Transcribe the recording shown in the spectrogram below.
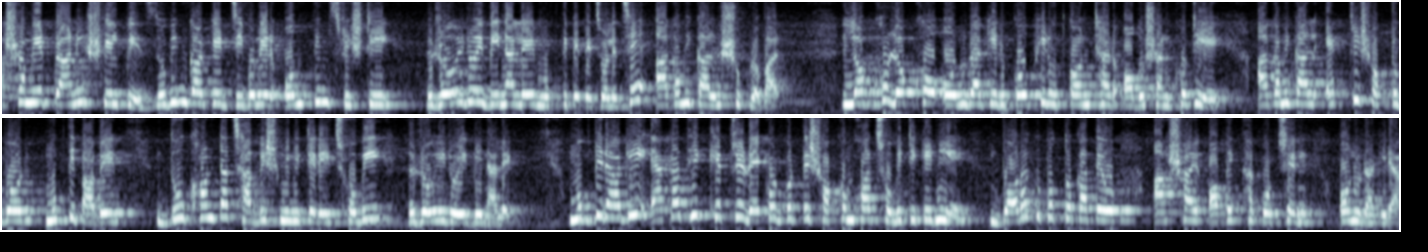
আসামের প্রাণী শিল্পী জুবিন গর্গের জীবনের অন্তিম সৃষ্টি রই রই বিনালে মুক্তি পেতে চলেছে আগামীকাল শুক্রবার। লক্ষ লক্ষ অনুরাগীর গভীর উৎকণ্ঠার অবসান ঘটিয়ে আগামীকাল একত্রিশ অক্টোবর মুক্তি পাবে দু ঘণ্টা ২৬ মিনিটের এই ছবি রই রই বিনালে। মুক্তির আগে একাধিক ক্ষেত্রে রেকর্ড করতে সক্ষম হওয়া ছবিটিকে নিয়ে বরাক উপত্যকাতেও আশায় অপেক্ষা করছেন অনুরাগীরা।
